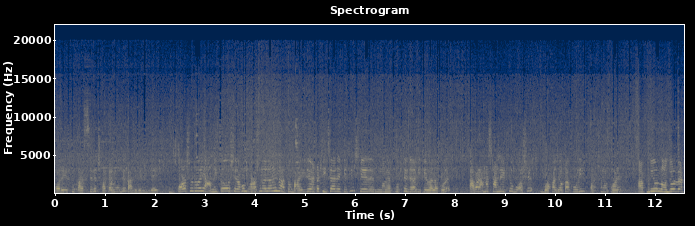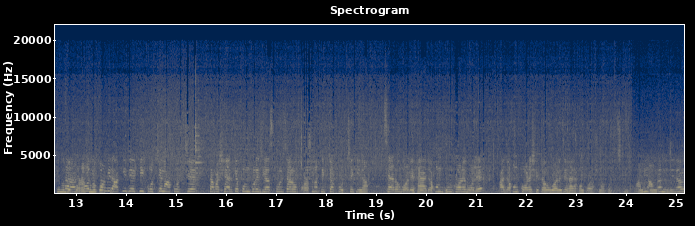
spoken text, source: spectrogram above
ঘরে একটু কাজ সেরে ছটার মধ্যে কাজে বেরিয়ে যাই। পড়াশোনা ওই আমি তো সেরকম পড়াশোনা জানি না তো বাইরে একটা টিচার রেখেছি সে মানে পড়তে যায় বিকেলবেলা করে। আবার আমার সামনে একটু বসে বকাঝকা করি পড়াশোনা করে। আপনিও নজর রাখেন ওদের হ্যাঁ, পড়াশোনা নজর তো আমি রাখি যে কি করছে না করছে। তারপর স্যারকে ফোন করে জিজ্ঞাসা করি স্যার ও পড়াশোনা ঠিকঠাক করছে কিনা? স্যারও বলে হ্যাঁ যখন ভুল করে বলে আর যখন করে সেটাও বলে যে হ্যাঁ এখন পড়াশোনা করছি। আমি আমরা নিজেরাও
